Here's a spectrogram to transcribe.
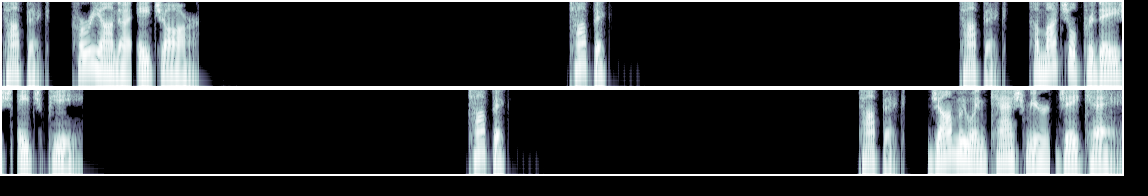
Topic Haryana HR Topic. Topic. Himachal Pradesh HP Topic. Topic. Jammu and Kashmir JK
